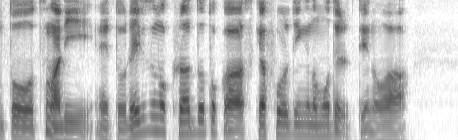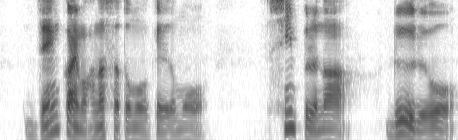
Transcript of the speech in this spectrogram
んと、つまり、えっ、と、Rails のクラウドとかスキャフォールディングのモデルっていうのは、前回も話したと思うけれども、シンプルなルールを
